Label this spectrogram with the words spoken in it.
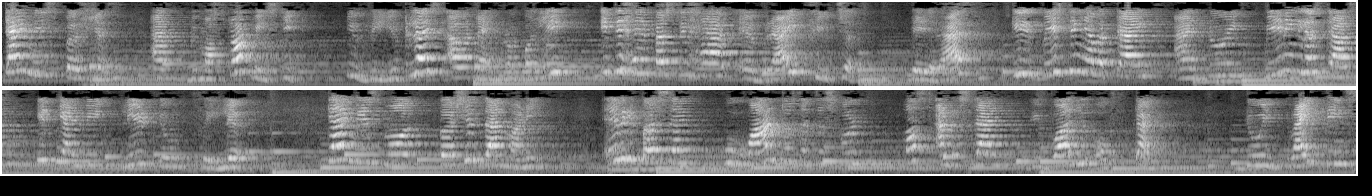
Time is precious and we must not waste it. If we utilize our time properly, it will help us to have a bright future. Whereas, it can be lead to failure. Time is more precious than money. Every person who wants to successful must understand the value of time. Doing right things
